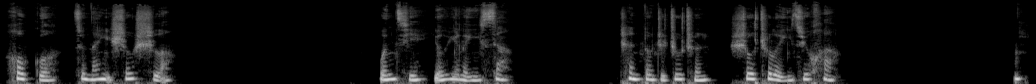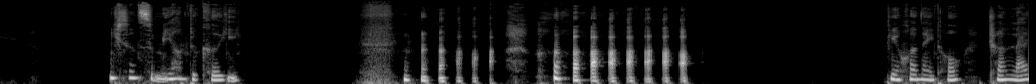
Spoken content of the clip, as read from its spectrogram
后果就难以收拾了。文杰犹豫了一下。颤动着朱唇，说出了一句话：“你，你想怎么样都可以。”电话那头传来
